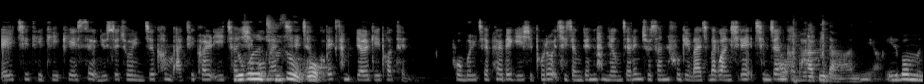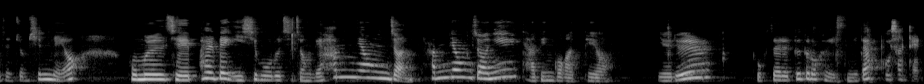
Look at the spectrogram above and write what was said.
https 뉴스 조인즈 컴 아티클 요거는 2015만 주소고. 7903 열기 버튼 보물체 820호로 지정된 함령자는 조선 후기 마지막 왕실의 침전 어, 건물 답이 나왔네요. 1번 문제는 좀 쉽네요. 보물 제825로 지정된 함령전. 함령전이 답인 것 같아요. 얘를 복사를 뜨도록 하겠습니다. 보선택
